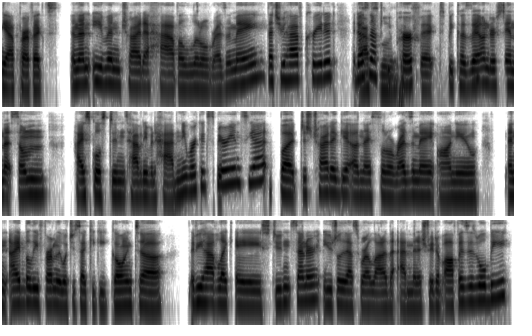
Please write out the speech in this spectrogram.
Yeah, perfect. And then even try to have a little resume that you have created. It doesn't Absolutely. have to be perfect because they understand that some high school students haven't even had any work experience yet, but just try to get a nice little resume on you and I believe firmly what you said, Kiki, going to, if you have like a student center, usually that's where a lot of the administrative offices will be.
